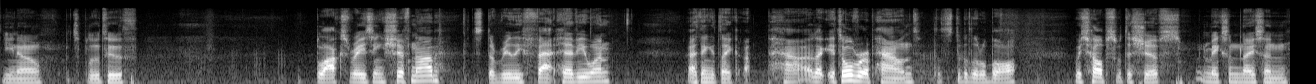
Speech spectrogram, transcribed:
you know, it's Bluetooth. Blox Racing shift knob. It's the really fat, heavy one. I think it's like a pound, like it's over a pound. The stupid little ball, which helps with the shifts. It makes them nice and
